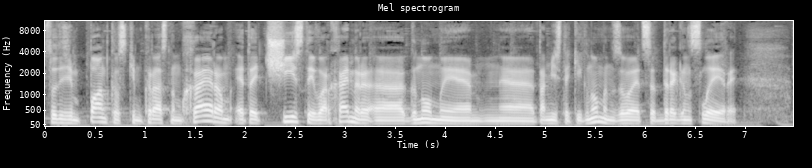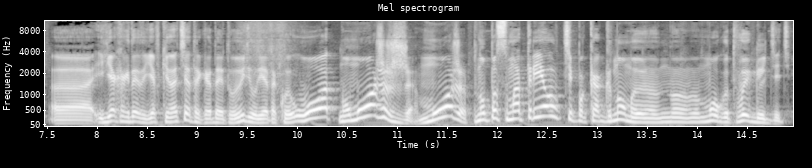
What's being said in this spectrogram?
с вот этим панковским красным хайром, это чистый вархаммер, а, гномы, э, там есть такие гномы, называются драгонслейеры. Э, И я когда я в кинотеатре, когда это увидел, я такой, вот, ну можешь же, можешь. Ну посмотрел, типа, как гномы ну, могут выглядеть.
